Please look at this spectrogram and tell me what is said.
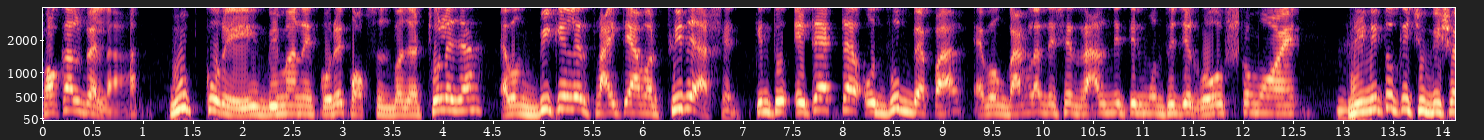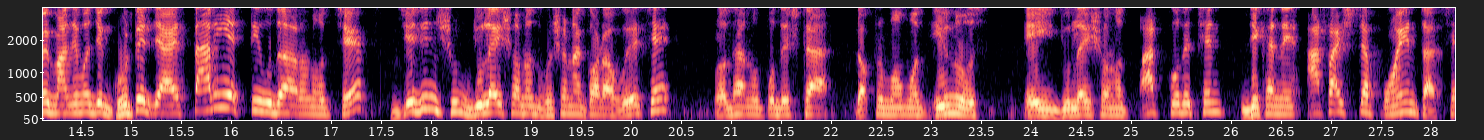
সকালবেলা হুট করে বিমানে করে কক্সবাজার চলে যান এবং বিকেলের ফ্লাইটে আবার ফিরে আসেন। কিন্তু এটা একটা অদ্ভুত ব্যাপার এবং বাংলাদেশের রাজনীতির মধ্যে যে রহস্যময়, ঘৃণিত কিছু বিষয় মাঝে মাঝে ঘটে যায়, তারই একটি উদাহরণ হচ্ছে, যেদিন জুলাই সনদ ঘোষণা করা হয়েছে, প্রধান উপদেষ্টা ডক্টর মোহাম্মদ ইউনুস এই জুলাই সনদ পাঠ করেছেন, যেখানে আঠাশটা পয়েন্ট আছে,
